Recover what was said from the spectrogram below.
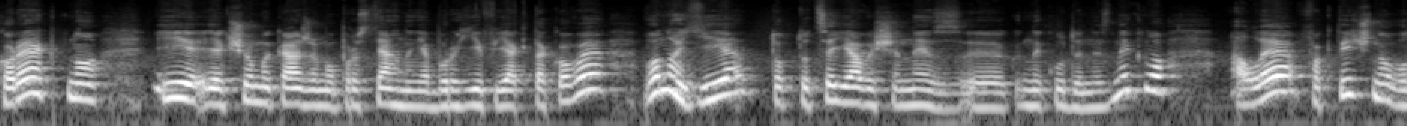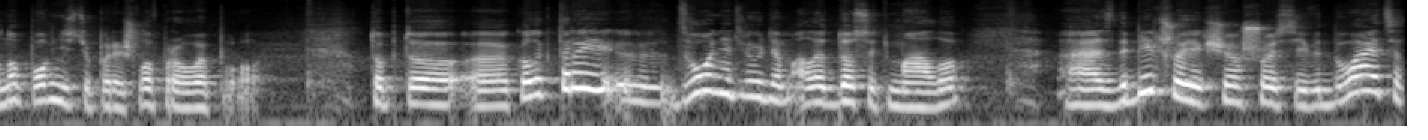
коректно. І якщо ми кажемо про стягнення боргів як такове, воно є, тобто це явище не нікуди не зникло, але фактично воно повністю перейшло в правове поле. Тобто колектори дзвонять людям, але досить мало. Е, Здебільшого, якщо щось і відбувається,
